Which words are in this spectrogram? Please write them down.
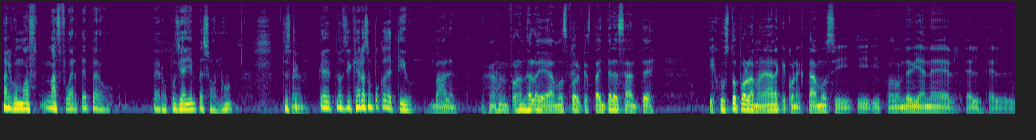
algo más, más fuerte, pero, pero pues ya ahí empezó, ¿no? Entonces, que, que, nos dijeras un poco de ti. Vale, por dónde lo llevamos porque está interesante y justo por la manera en la que conectamos y, por dónde viene el, el, el,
